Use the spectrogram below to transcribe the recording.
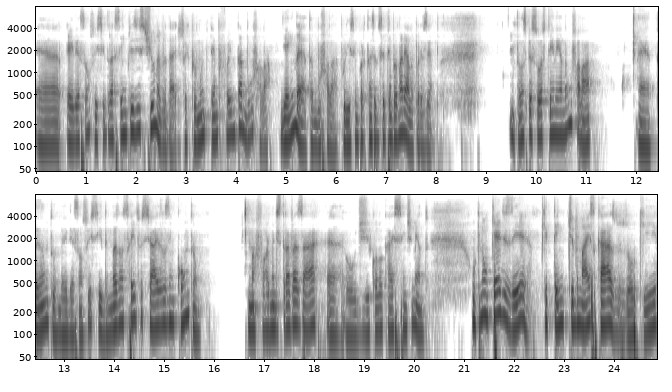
É, a ideação suicida sempre existiu, na verdade, só que por muito tempo foi um tabu falar. E ainda é tabu falar. Por isso a importância do Setembro Amarelo, por exemplo. Então as pessoas tendem a não falar é, tanto da ideação suicida, mas nas redes sociais elas encontram uma forma de extravasar é, ou de colocar esse sentimento. O que não quer dizer que tem tido mais casos ou que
